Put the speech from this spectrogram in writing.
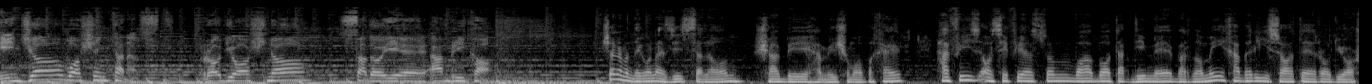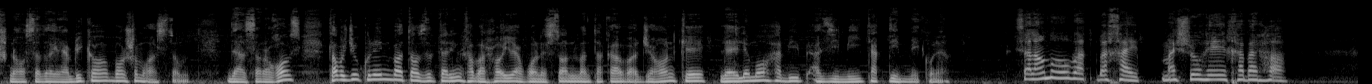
اینجا واشنگتن است. رادیو آشنا صدای امریکا. شنوندگان عزیز سلام. شب همه شما بخیر. حفیظ آصفی هستم و با تقدیم برنامه خبری ساعت رادیو آشنا صدای امریکا با شما هستم. در سرآغاز توجه کنین با تازه ترین خبرهای افغانستان منطقه و جهان که لیل ما حبیب عظیمی تقدیم می‌کنه. سلام و وقت بخیر. مشروع خبرها.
